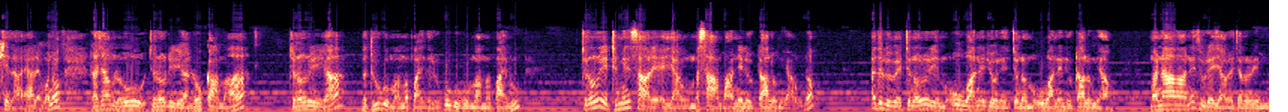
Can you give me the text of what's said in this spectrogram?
ဖြစ်လာရတယ်ပေါ့နော်ဒါကြောင့်မလို့ကျွန်တော်တို့တွေကလောကမှာကျွန်တော်တို့တွေကဘယ်သူ့ကိုမှမပိုင်တယ်လို့ကိုယ့်ကိုယ်ကိုမှမပိုင်ဘူးကျွန်တော်တို့တွေထမင်းစားတဲ့အရာကိုမစားပါနဲ့လို့တားလို့မရဘူးနော်အဲ့ဒါလိုပဲကျွန်တော်တို့တွေမအိုပါနဲ့ပြောနေကျွန်တော်မအိုပါနဲ့လို့တားလို့မရဘူးမနာပါနဲ့ဆိုတဲ့အရာကိုလည်းကျွန်တော်တို့တွေမ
